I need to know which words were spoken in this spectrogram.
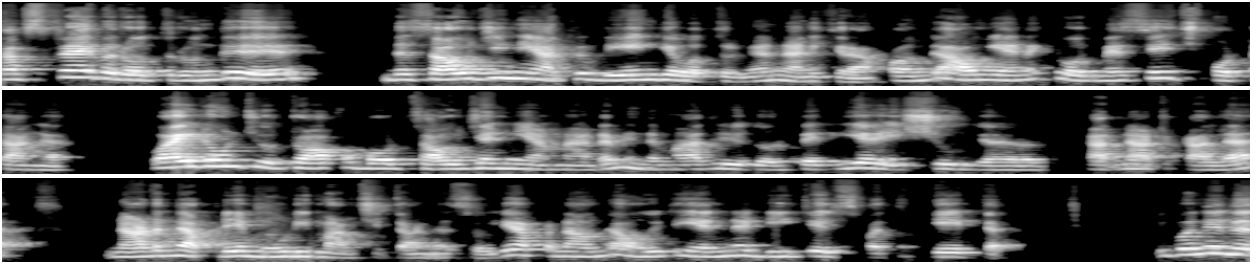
சப்ஸ்கிரைபர் ஒருத்தர் வந்து இந்த சௌஜன்யாக்கு வேண்டிய ஒருத்தருங்கன்னு நினைக்கிறேன். அப்ப வந்து அவங்க எனக்கு ஒரு மெசேஜ் போட்டாங்க. Why don't you talk about Soujanya madam இந்த மாதிரி இது ஒரு பெரிய இஷ்யூ இங்க கர்நாடகால. நடந்து அப்படியே மூடி மறைச்சிட்டாங்கன்னு சொல்லி அப்ப நான் வந்து அவங்க கிட்ட என்ன டீட்டெயில்ஸ் பத்தி கேட்டேன். இப்போ வந்து இந்த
